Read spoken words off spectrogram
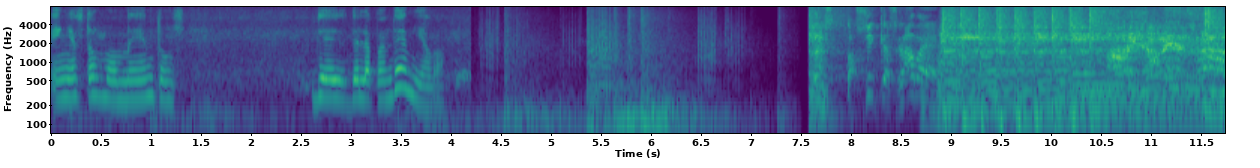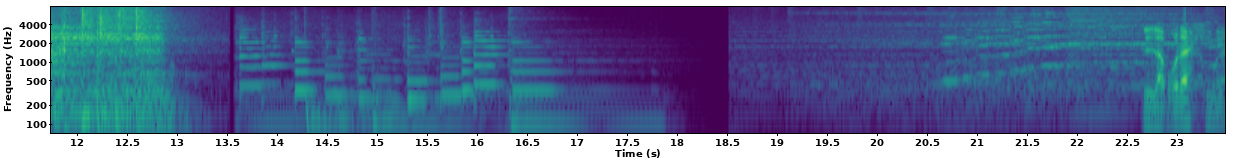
en estos momentos de, de la pandemia. ¿va? Esto sí que es grave. La vorágine.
